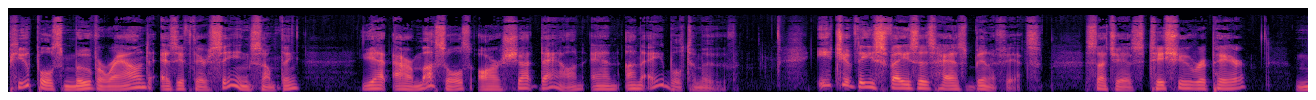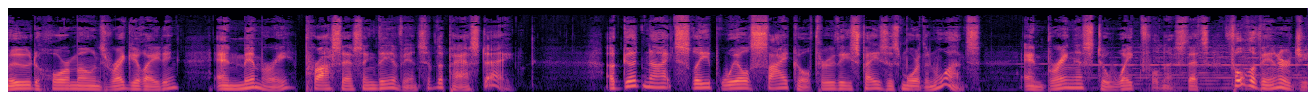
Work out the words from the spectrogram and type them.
Pupils move around as if they're seeing something, yet our muscles are shut down and unable to move. Each of these phases has benefits, such as tissue repair, mood hormones regulating, and memory processing the events of the past day. A good night's sleep will cycle through these phases more than once and bring us to wakefulness that's full of energy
